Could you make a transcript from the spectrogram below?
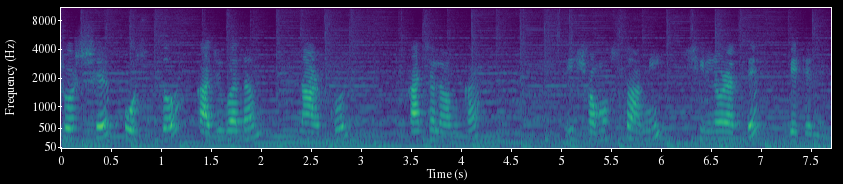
সর্ষে পোস্ত কাজু বাদাম নারকোল কাঁচা লঙ্কা এই সমস্ত আমি শিলনোড়াতে বেটে নেব।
